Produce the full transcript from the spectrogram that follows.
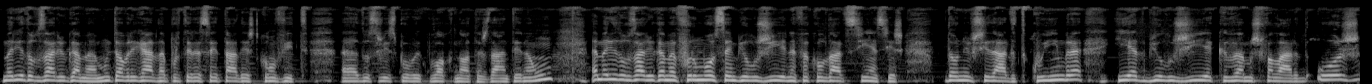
Maria do Rosário Gama, muito obrigada por ter aceitado este convite uh, do Serviço Público Bloco de Notas da Antena 1. A Maria do Rosário Gama formou-se em Biologia na Faculdade de Ciências da Universidade de Coimbra e é de Biologia que vamos falar hoje.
